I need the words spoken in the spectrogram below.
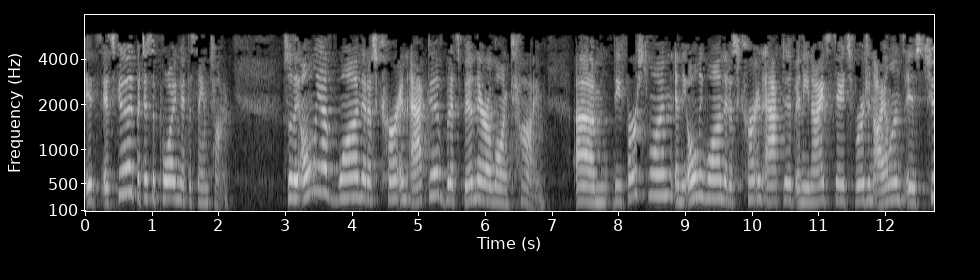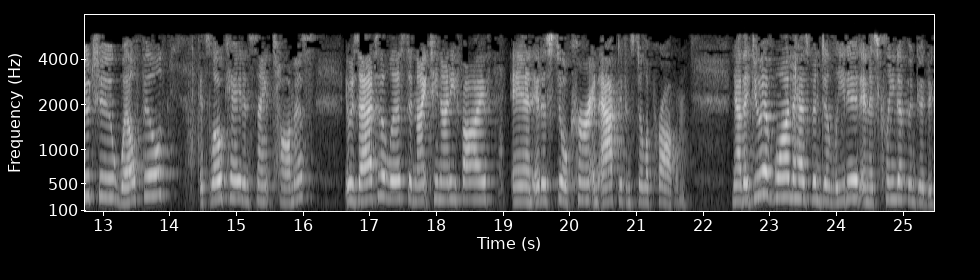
it's, it's good, but disappointing at the same time. So they only have one that is current and active, but it's been there a long time. Um, the first one and the only one that is current and active in the United States Virgin Islands is Tutu Wellfield. It's located in St. Thomas. It was added to the list in 1995, and it is still current and active and still a problem. Now they do have one that has been deleted and is cleaned up and good to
